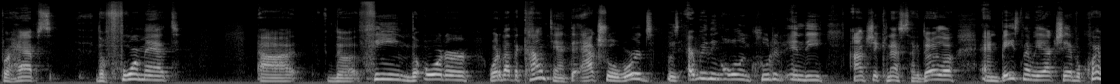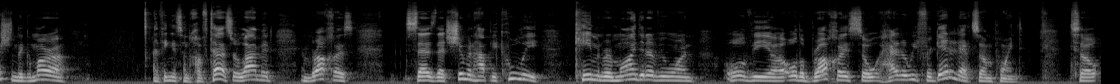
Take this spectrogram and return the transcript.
Perhaps the format. Uh, the theme, the order. What about the content, the actual words? It was everything all included in the Anshe Knesset Hagdola. And based on that, we actually have a question. The Gemara, I think it's in Chavtes or Lamed in Brachas, says that Shimon HaPakuli came and reminded everyone all the uh, all the brachas. So how did we forget it at some point? So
